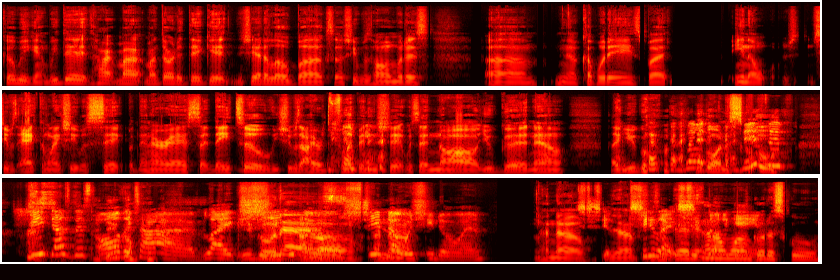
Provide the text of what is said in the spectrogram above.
Good weekend. We did. Heart. My my daughter did get. She had a little bug, so she was home with us. Um, you know, a couple of days, but. You know, she was acting like she was sick, but then her ass said day two, she was out here flipping and shit. We said, "No, you good now? Like you go, you going to this school?" is she does this all the time. Like she to- knows, know, she know know. what she doing. I know. She- yeah. she She's like- Daddy, she I don't want to go to school.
